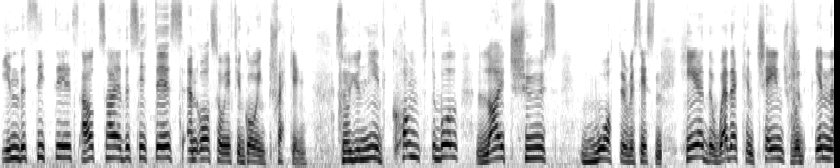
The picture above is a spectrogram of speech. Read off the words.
in the cities, outside the cities, and also if you're going trekking. So you need comfortable, light shoes, water resistant. Here the weather can change within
